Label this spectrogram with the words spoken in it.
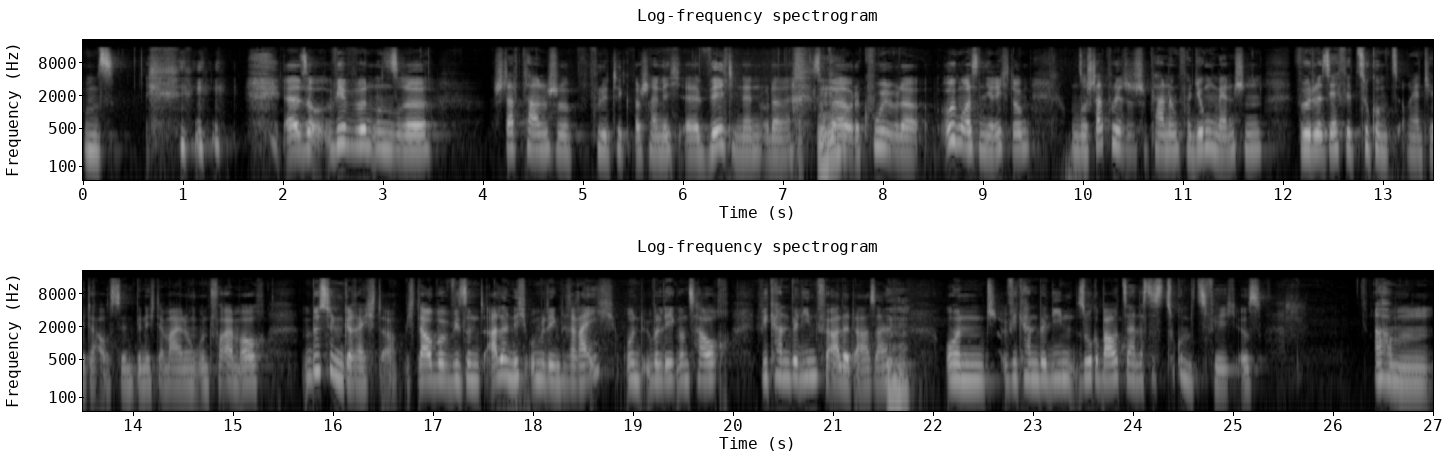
ums also wir würden unsere stadtplanische Politik wahrscheinlich äh, wild nennen oder super mhm. oder cool oder irgendwas in die Richtung. Unsere stadtpolitische Planung von jungen Menschen würde sehr viel zukunftsorientierter aussehen, bin ich der Meinung. Und vor allem auch ein bisschen gerechter. Ich glaube, wir sind alle nicht unbedingt reich und überlegen uns auch, wie kann Berlin für alle da sein? Mhm. Und wie kann Berlin so gebaut sein, dass es zukunftsfähig ist? Ähm,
